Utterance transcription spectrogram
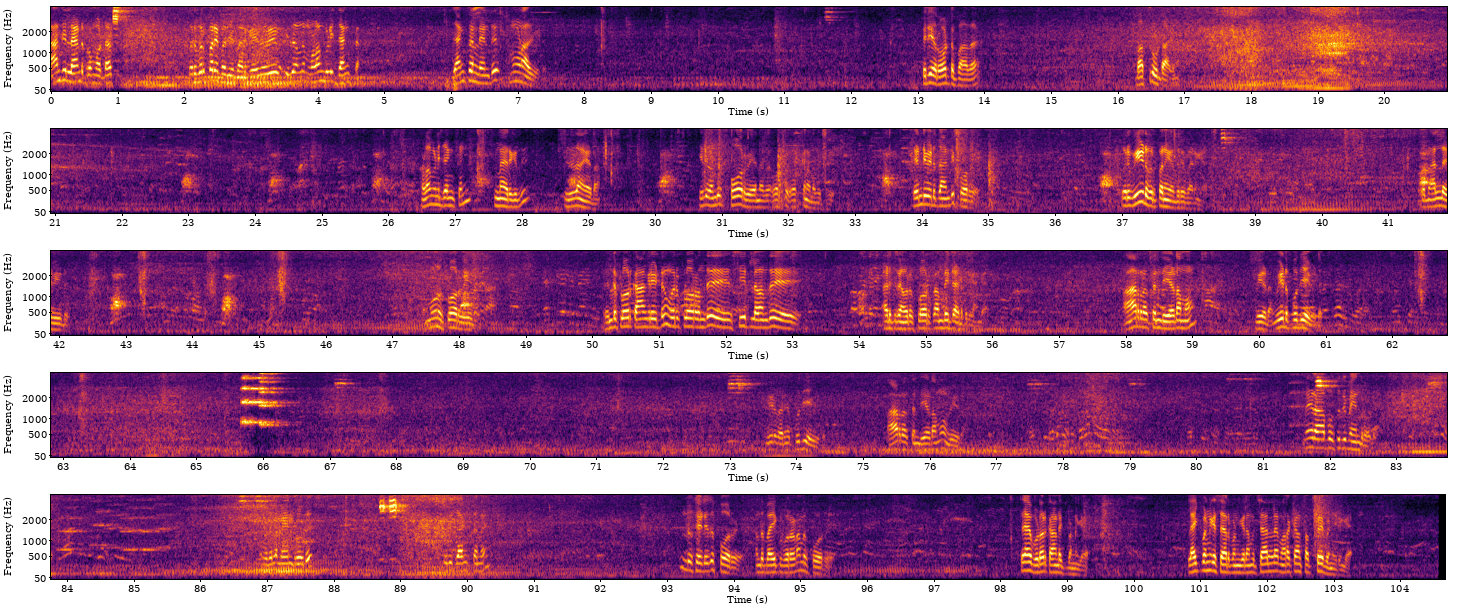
Nanjil land promoters ஒரு விற்பனை பதிவு பாருங்க. இது இது வந்து முளங்குழி ஜங்ஷன் ஜங்ஷன்லேருந்து மூணாவது வீடு. பெரிய ரோட்டு பாதை. பஸ் ரூட் ஆகும். முளங்குழி ஜங்ஷன் என்ன இருக்குது? இதுதான் இடம். இது வந்து ஃபோர் வே ஒர்க் ஒர்க் நடந்துட்டு ரெண்டு வீடு தாண்டி ஃபோர் வே ஒரு வீடு விற்பனை வந்துருக்கு பாருங்க. ஒரு நல்ல வீடு. மூணு ஃப்ளோர் வீடு. ரெண்டு ஃப்ளோர் காங்கிரீட்டும் ஒரு ஃப்ளோர் வந்து ஷீட்டில் வந்து அடிச்சிருக்காங்க. ஒரு ஃப்ளோர் கம்ப்ளீட்டாக எடுத்துருக்காங்க. ஆறரை சென்ட் இடமும் வீடும் வீடு புதிய வீடு வீடு பாருங்க புதிய வீடு ஆறரை சென்ட் இடமும் வீடும் நேர் ஆப்போசிட் மெயின் ரோடு இதெல்லாம் மெயின் ரோடு இது ஜங்ஷனு இந்த சைடு இது ஃபோர் வே அந்த பைக்கு போகிற இடம் அந்த ஃபோர் வே தேவைப்படுவார் காண்டாக்ட் பண்ணுங்கள் லைக் பண்ணுங்கள் ஷேர் பண்ணுங்கள் நம்ம சேனலை மறக்காமல் சப்ஸ்கிரைப் பண்ணிடுங்க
